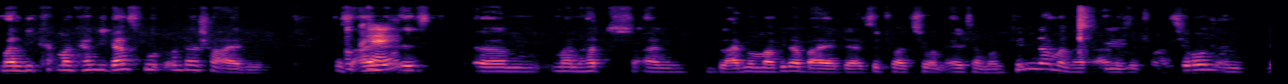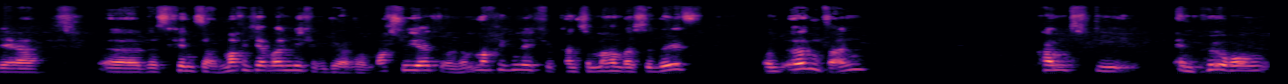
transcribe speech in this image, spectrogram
man, die, man kann die ganz gut unterscheiden. Das okay. eine ist, ähm, man hat ein, bleiben wir mal wieder bei der Situation Eltern und Kinder, man hat eine mhm. Situation, in der äh, das Kind sagt, mache ich aber nicht, und ja, dann machst du jetzt und dann mache ich nicht, kannst du machen, was du willst. Und irgendwann kommt die Empörung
